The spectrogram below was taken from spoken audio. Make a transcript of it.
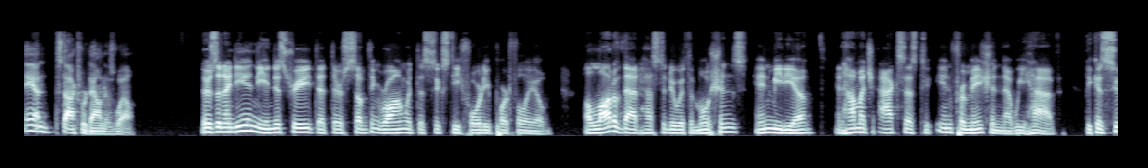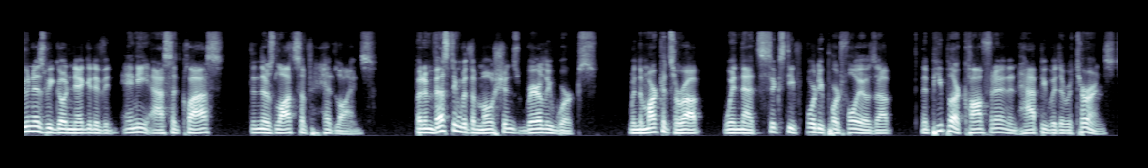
and stocks were down as well. There's an idea in the industry that there's something wrong with the 60 40 portfolio. A lot of that has to do with emotions and media and how much access to information that we have. Because soon as we go negative in any asset class, then there's lots of headlines. But investing with emotions rarely works. When the markets are up, when that 60 40 portfolio is up, then people are confident and happy with the returns.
